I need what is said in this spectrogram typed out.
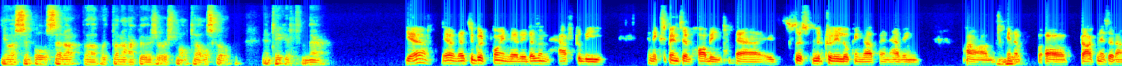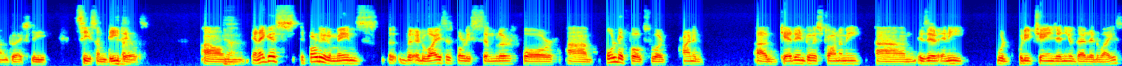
you know, a simple setup uh, with binoculars or a small telescope and take it from there. Yeah, yeah, that's a good point that it doesn't have to be an expensive hobby. Uh, it's just literally looking up and having um, Mhm. enough uh, darkness around to actually see some Yeah, details. yeah. Um, and I guess it probably remains the, the advice is probably similar for um, older folks who are trying to uh, get into astronomy. Um, is there any would would you change any of that advice?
